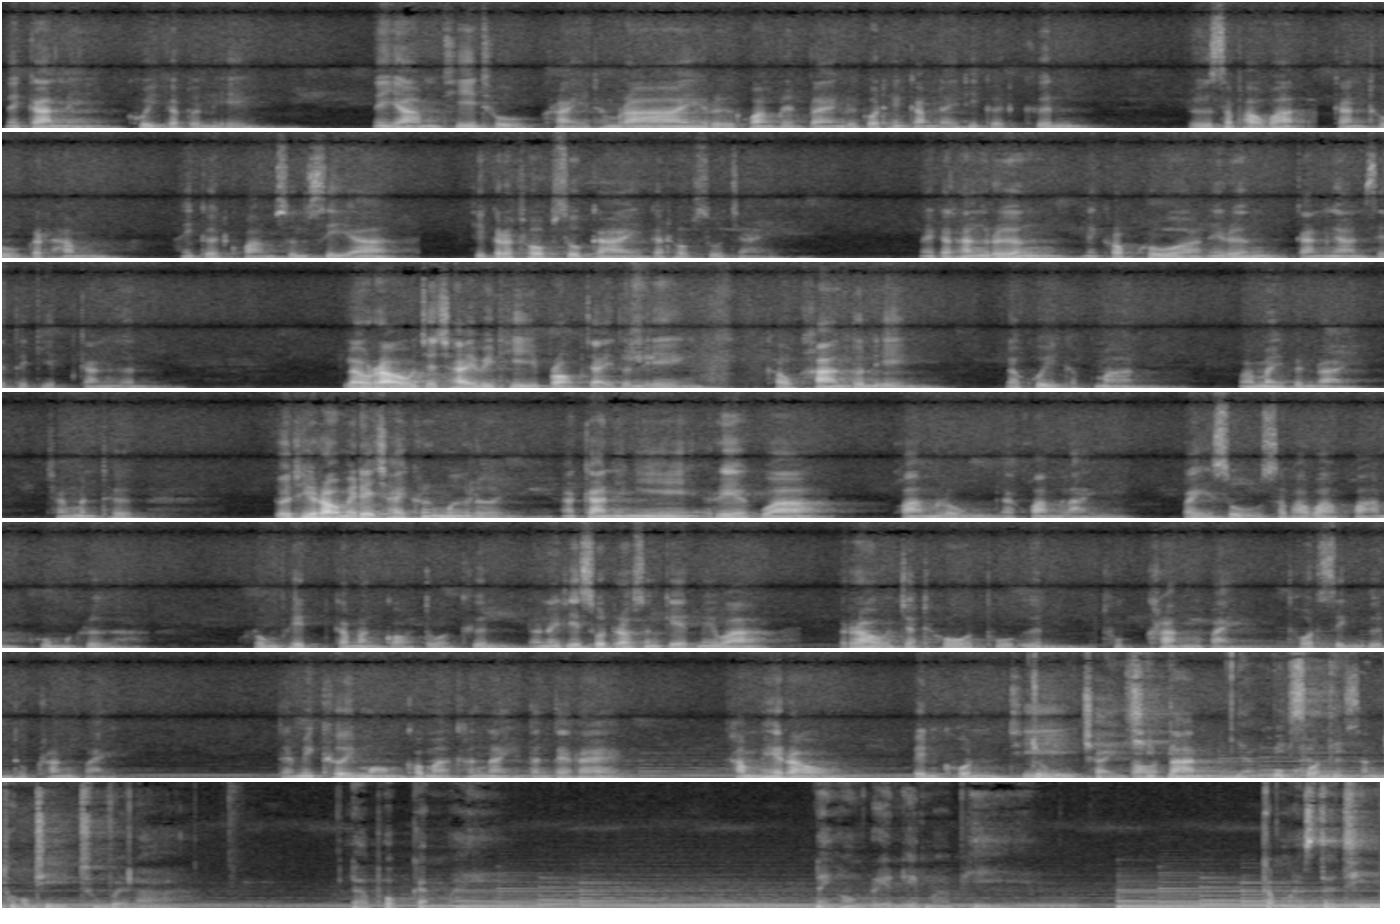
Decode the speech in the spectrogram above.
ในการในคุยกับตนเอง ในยามที่ถูกใครทำร้ายหรือความเปลี่ยนแปลง หรือกฎแห่งกรรมใดที่เกิดขึ้น หรือสภาวะการถูกกระทำให้เกิดความสูญเสีย ที่กระทบสู่กายกระทบสู่ใจแม้กระทั่งเรื่องในครอบครัวในเรื่องการงานเศรษฐกิจการเงิน แล้วเราจะใช้วิธีปลอบใจตนเอง เข้าข้างตนเอง แล้วคุยกับมารว่าไม่เป็นไร ช่างมันเถอะ โดยที่เราไม่ได้ใช้เครื่องมือเลย อาการอย่างนี้เรียกว่าความหลงและความไหล ไปสู่สภาวะความคลุมเครือ หลงผิดกำลังก่อตัวขึ้น แล้วในที่สุดเราสังเกตไหมว่า เราจะโทษผู้อื่นทุกครั้งไป โทษสิ่งอื่นทุกครั้งไป แต่ไม่เคยมองเข้ามาข้างในตั้งแต่แรก ทำให้เราเป็นคนจที่ต่อต้านผู้คนสังคม จงใช้ชีวิตอย่างมีสติทุกที่ทุกเวลา แล้วพบกันไหม ในห้องเรียน MRP กับมาสเตอร์ที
